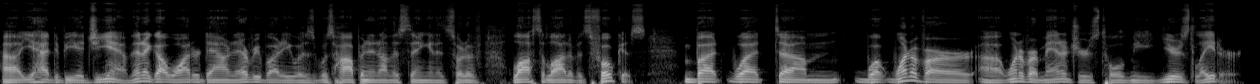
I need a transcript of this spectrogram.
uh, you had to be a GM. Then it got watered down, and everybody was was hopping in on this thing, and it sort of lost a lot of its focus. But what um, what one of our uh, one of our managers told me years later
